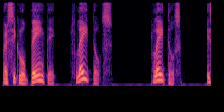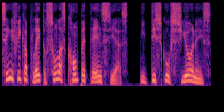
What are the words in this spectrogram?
Versículo 20. Pleitos. Pleitos. ¿Qué significa pleito? Son las competencias y discusiones,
